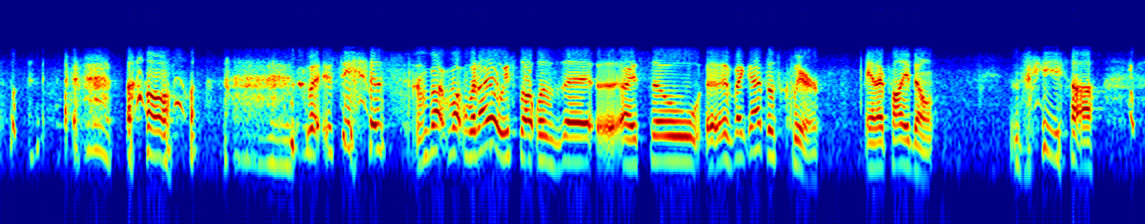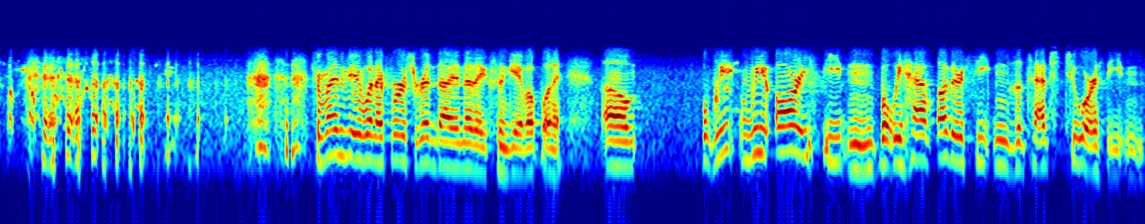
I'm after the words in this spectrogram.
um, but see, but, what I always thought was that uh, I so uh, if I got this clear, and I probably don't. The uh, it reminds me of when I first read Dianetics and gave up on it. Um, we we are a thetan, but we have other thetans attached to our thetan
